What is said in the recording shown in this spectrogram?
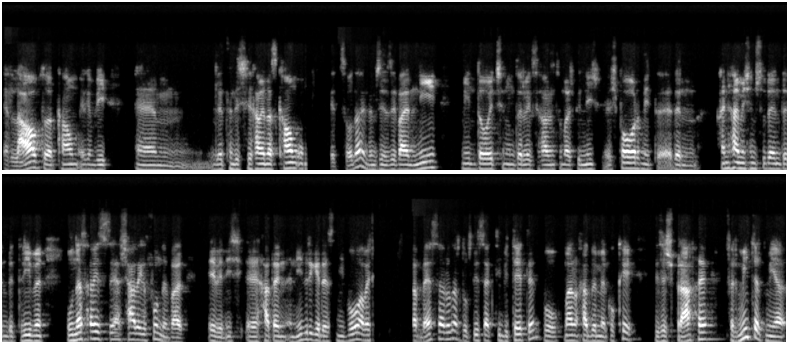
erlaubt oder kaum irgendwie, ähm, letztendlich sie haben das kaum umgesetzt, oder? In dem Sinne, sie waren nie mit Deutschen unterwegs, sie haben zum Beispiel nicht äh, Sport mit äh, den einheimischen Studenten betrieben und das habe ich sehr schade gefunden, weil eben ich äh, hatte ein, niedrigeres Niveau, aber ich besser, oder? Durch diese Aktivitäten, wo man hat bemerkt, okay, diese Sprache vermittelt mir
